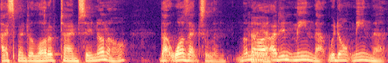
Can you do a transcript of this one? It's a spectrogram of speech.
I spent a lot of time saying, no, no, that was excellent. No, no. I, I didn't mean that. We don't mean that.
